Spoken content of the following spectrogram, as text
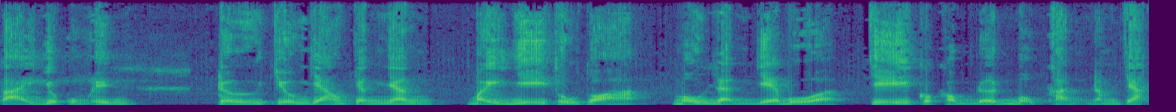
tại vô cùng hiếm. Trừ trưởng giáo chân nhân, bảy vị thủ tọa, mỗi lần vẽ bùa chỉ có không đến một thành nắm chắc.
